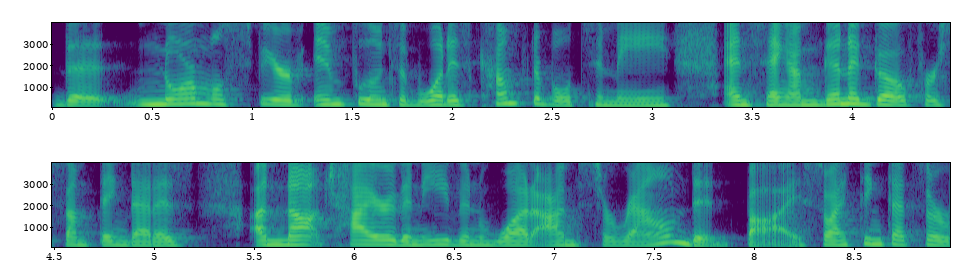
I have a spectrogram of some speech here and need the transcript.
the normal sphere of influence of what is comfortable to me and saying i'm going to go for something that is a notch higher than even what i'm surrounded by. So i think that's a,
